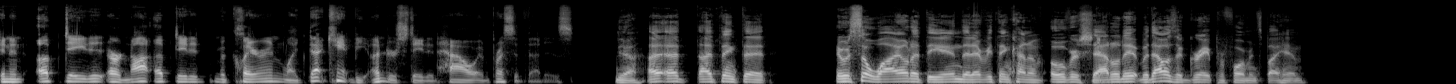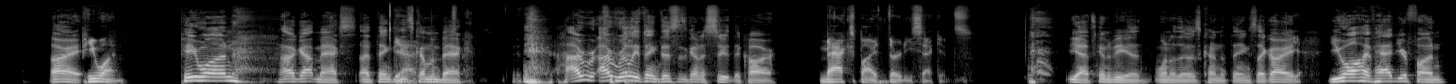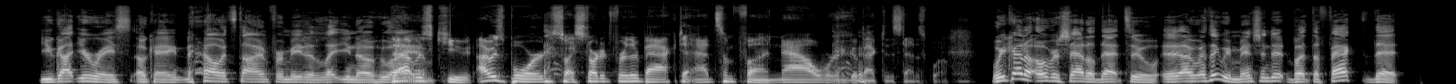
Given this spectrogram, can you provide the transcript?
in an updated or not updated McLaren. Like that can't be understated how impressive that is. Yeah, I, I I think that it was so wild at the end that everything kind of overshadowed it, but that was a great performance by him. All right, P one. P one. I got Max. I think he's coming back. I I really think this is going to suit the car. Max by thirty seconds. Yeah, it's going to be a, one of those kind of things. Like, all right, Yeah. you all have had your fun. You got your race. Okay, now it's time for me to let you know who I am. That was cute. I was bored, so I started further back to add some fun. Now we're gonna go back to the status quo. we kind of overshadowed that too. I, I think we mentioned it, but the fact that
